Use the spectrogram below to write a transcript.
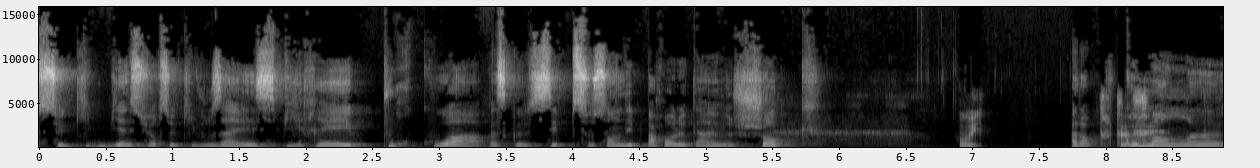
ce qui, bien sûr, ce qui vous a inspiré et pourquoi Parce que ce sont des paroles quand même choc. oui. Alors, comment, euh,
